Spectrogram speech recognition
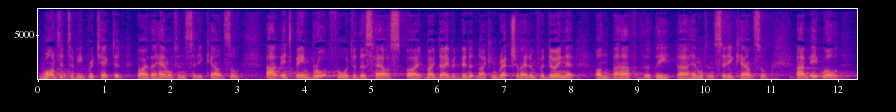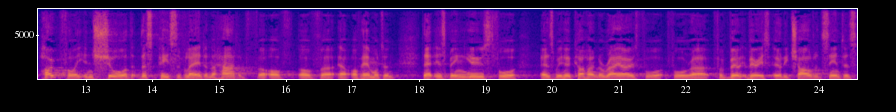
wanted to be protected by the Hamilton City Council. Uh, it's been brought forward to this House by, by David Bennett, and I congratulate him for doing that on behalf of the, the uh, Hamilton City Council. Um, it will hopefully ensure that this piece of land in the heart of, of, of, uh, of Hamilton that is being used for as we heard, kohanga for, for, uh, for various early childhood centres,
